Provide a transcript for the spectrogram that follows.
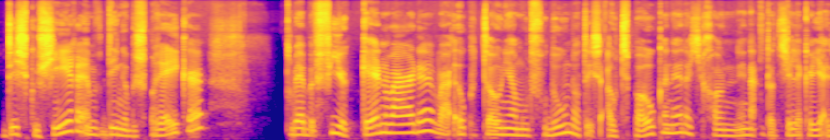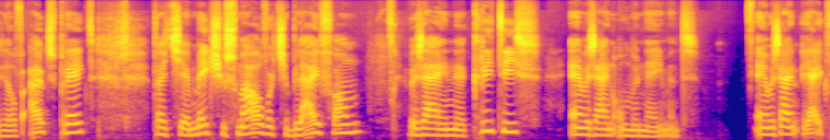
discussiëren en dingen bespreken. We hebben vier kernwaarden waar elke Tonia moet voldoen. Dat is outspoken, hè? dat je gewoon nou, dat je lekker jijzelf uitspreekt. Dat je makes you smile, word je blij van. We zijn uh, kritisch en we zijn ondernemend. En we zijn, ja, ik,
